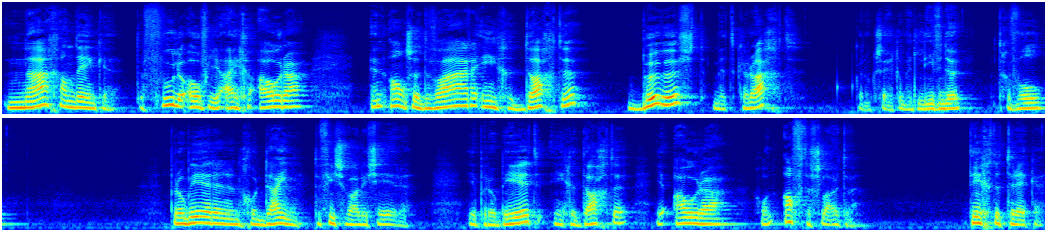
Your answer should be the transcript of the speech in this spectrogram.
na gaan denken, te voelen over je eigen aura en als het ware in gedachten bewust met kracht, ik kan ook zeggen met liefde, het gevoel, proberen een gordijn te visualiseren. Je probeert in gedachten je aura gewoon af te sluiten, dicht te trekken.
